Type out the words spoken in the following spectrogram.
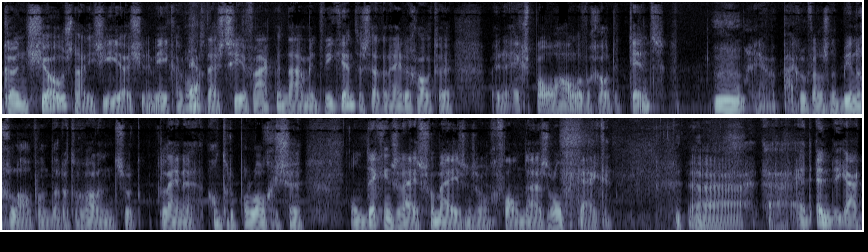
gunshows. Nou, die zie je als je in Amerika rondreist ja. zeer vaak, met name in het weekend. Er staat een hele grote een expohal of een grote tent. Mm -hmm. We hebben eigenlijk ook wel eens naar binnen gelopen... omdat het toch wel een soort kleine antropologische ontdekkingsreis voor mij is... in zo'n geval om daar eens rond te kijken. Uh, uh, en, en ja,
